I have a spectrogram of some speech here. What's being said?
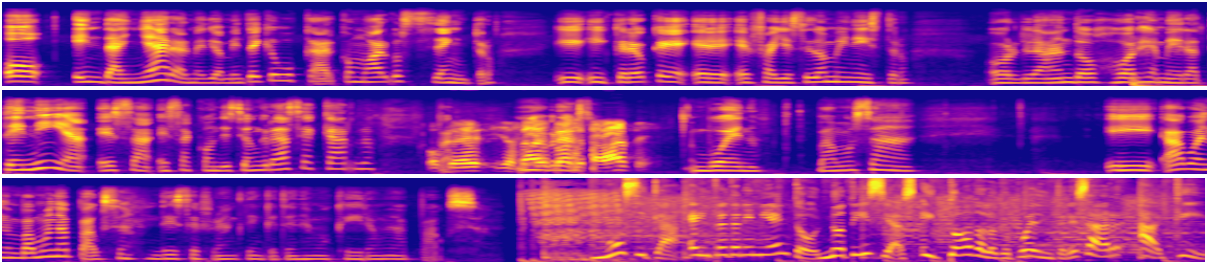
o en dañar al medio ambiente. Hay que buscar como algo centro. Y, y creo que eh, el fallecido ministro Orlando Jorge Mera tenía esa, esa condición. Gracias, Carlos. Ok, Pa- ya un sabes, para. Bueno, vamos a... Y, ah, bueno, vamos a una pausa. Dice Franklin que tenemos que ir a una pausa. Música, entretenimiento, noticias y todo lo que puede interesar aquí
